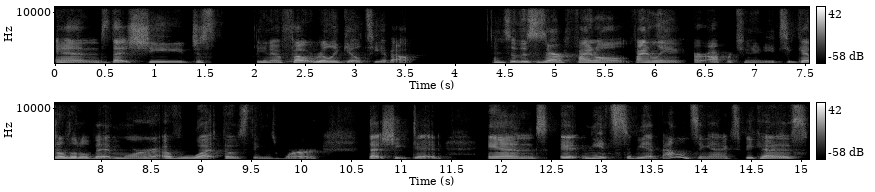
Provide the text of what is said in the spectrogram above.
and that she just you know felt really guilty about. And so this is our final finally our opportunity to get a little bit more of what those things were that she did. And it needs to be a balancing act because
